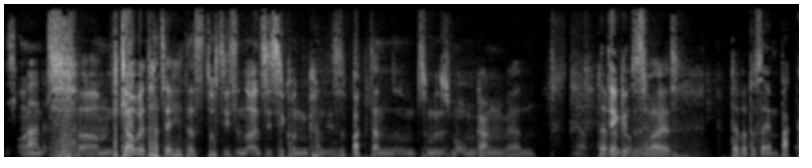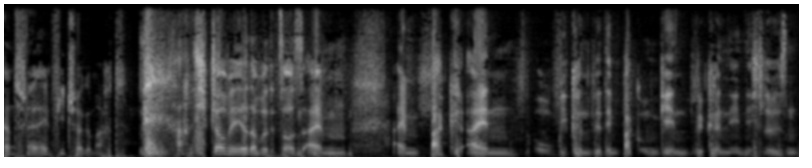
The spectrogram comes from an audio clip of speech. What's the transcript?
nicht gerade Und ähm, ich glaube tatsächlich, dass durch diese 90 Sekunden kann dieser Bug dann ähm, zumindest mal umgangen werden. Ja, Ich da, denke, wird aus das einem, war jetzt. da wird aus einem Bug ganz schnell ein Feature gemacht. ich glaube eher, da wird jetzt aus einem, einem Bug ein, oh, wie können wir den Bug umgehen? Wir können ihn nicht lösen.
